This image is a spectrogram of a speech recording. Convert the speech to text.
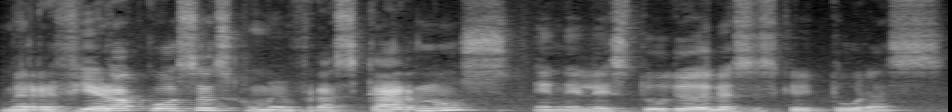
Me refiero a cosas como enfrascarnos en el estudio de las escrituras.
